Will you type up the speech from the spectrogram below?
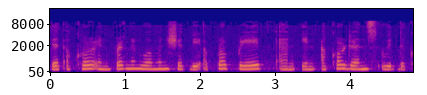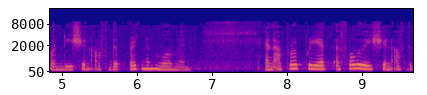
that occur in pregnant women should be appropriate and in accordance with the condition of the pregnant woman. An appropriate evaluation of the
